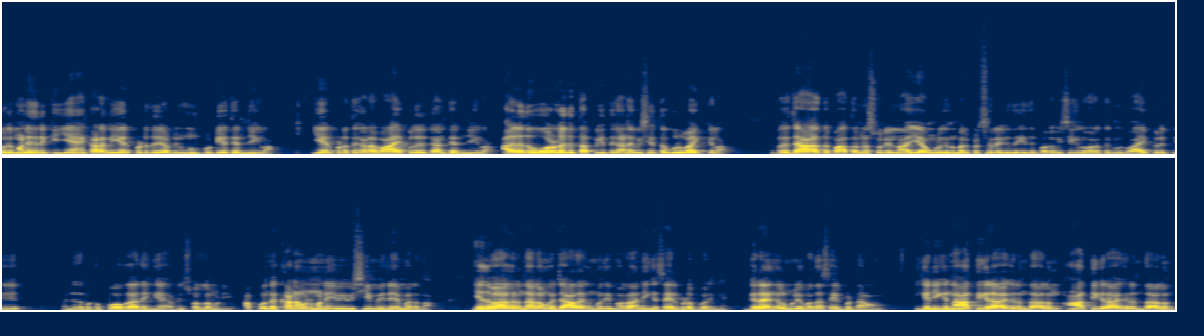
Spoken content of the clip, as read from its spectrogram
ஒரு மனிதனுக்கு ஏன் கடன் ஏற்படுது அப்படின்னு முன்கூட்டியே தெரிஞ்சுக்கலாம். ஏற்படுறதுக்கான வாய்ப்புகள் இருக்கான்னு தெரிஞ்சுக்கலாம். அதுலேருந்து ஓரளவுக்கு தப்பிக்கிறதுக்கான விஷயத்தை உருவாக்கிக்கலாம். இப்போ இந்த ஜாதகத்தை பார்த்தோன்னே சொல்லிடலாம் ஐயா உங்களுக்கு இந்த மாதிரி பிரச்சனை இருக்குது. இது போல விஷயங்கள் வரதுக்கு உங்களுக்கு வாய்ப்பு இருக்குது கொஞ்சம் இந்த பக்கம் போகாதீங்க. அப்படின்னு சொல்ல முடியும். அப்போ இந்த கணவன் மனைவி விஷயமும் இதே மாதிரி தான். எதுவாக இருந்தாலும் உங்கள் ஜாதகம் மூலியமாக தான் நீங்கள் செயல்பட போகிறீங்க கிரகங்கள் மூலியமாக தான் செயல்பட்டாகணும். இங்கே நீங்கள் நாத்திகராக இருந்தாலும் ஆத்திகராக இருந்தாலும்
